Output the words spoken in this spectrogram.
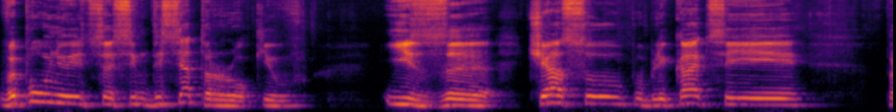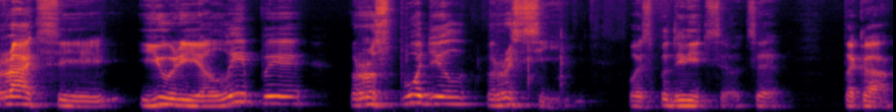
виповнюється 70 років із е, часу публікації праці Юрія Липи Розподіл Росії. Ось подивіться, це така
